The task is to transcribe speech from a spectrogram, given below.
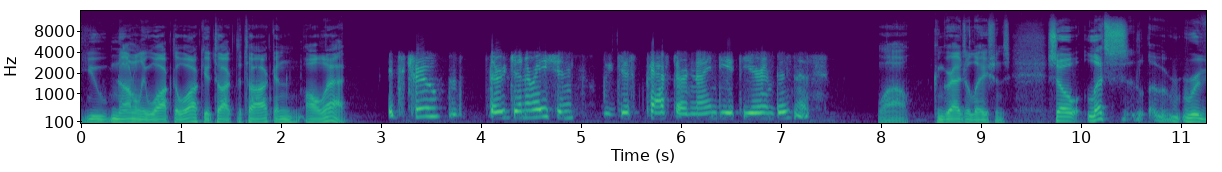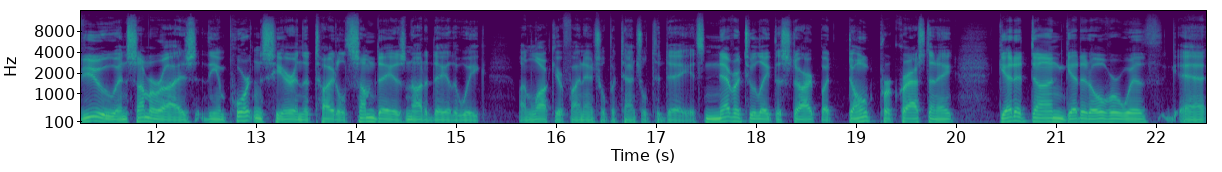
you not only walk the walk, you talk the talk, and all that. It's true. Third generation. We just passed our 90th year in business. Wow. Congratulations. So let's review and summarize the importance here in the title Someday is Not a Day of the Week. Unlock your financial potential today. It's never too late to start, but don't procrastinate. Get it done, get it over with, uh,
